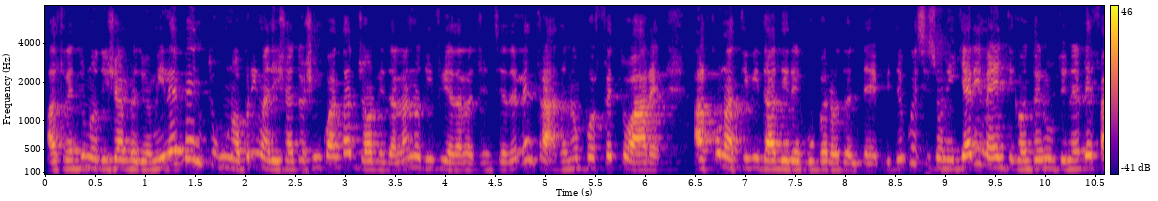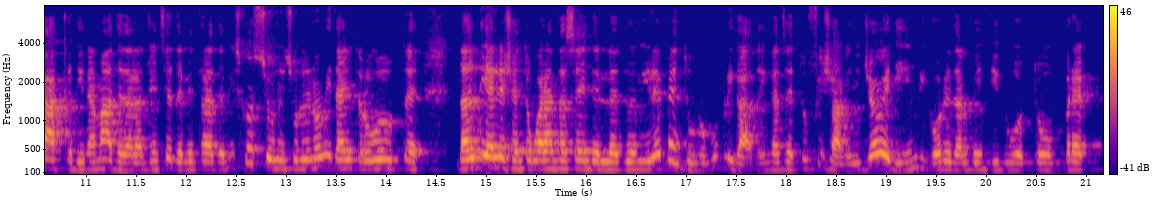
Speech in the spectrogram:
al 31 dicembre 2021, prima di 150 giorni dalla notifica dall'Agenzia delle Entrate, non può effettuare alcuna attività di recupero del debito. Questi sono i chiarimenti contenuti nelle FAC diramate dall'Agenzia delle Entrate di discussioni sulle novità introdotte dal DL 146 del 2021, pubblicato in Gazzetta Ufficiale di giovedì, in vigore dal 22 ottobre.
